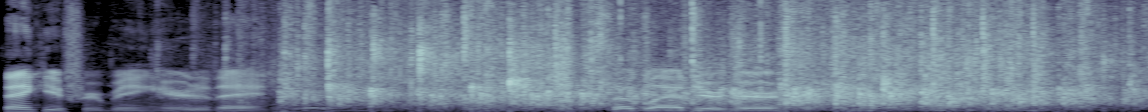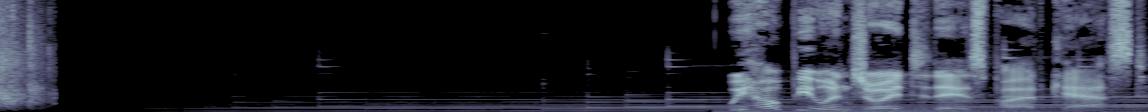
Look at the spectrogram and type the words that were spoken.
Thank you for being here today. I'm so glad you're here. We hope you enjoyed today's podcast.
